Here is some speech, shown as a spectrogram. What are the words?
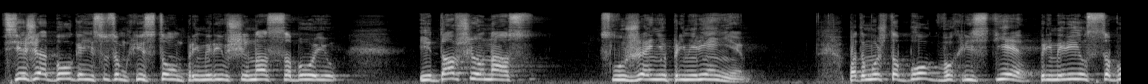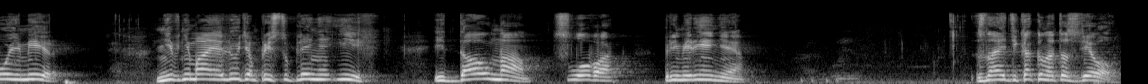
«Все же от Бога Иисусом Христом, примирившие нас с собою и давшего нас служению примирения, потому что Бог во Христе примирил с собой мир, не внимая людям преступления их, и дал нам слово примирения». Знаете, как Он это сделал?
